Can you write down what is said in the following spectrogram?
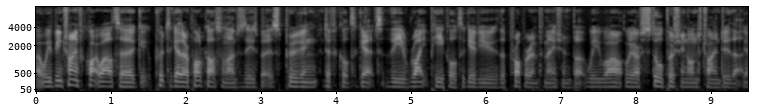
uh, we've been trying for quite a while to get, put together a podcast on Lyme disease, but it's proving difficult to get the right people to give you the proper information. But we are we are still pushing on to try and do that Yeah.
